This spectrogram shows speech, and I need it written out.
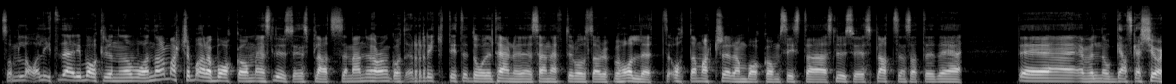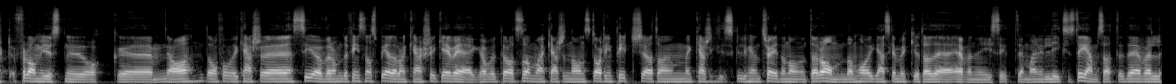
som la lite där i bakgrunden och var några matcher bara bakom en slutspelsplats, men nu har de gått riktigt dåligt här nu sen efter All-Star-uppehållet. Åtta matcher är de bakom sista slutspelsplatsen, så att det, det är väl nog ganska kört för dem just nu och eh, ja, de får väl kanske se över om det finns någon spelare de kan skicka iväg. Har väl pratat om att kanske någon starting pitcher, att de kanske skulle kunna trada någon av dem. De har ju ganska mycket av det även i sitt Money League-system, så att det är väl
